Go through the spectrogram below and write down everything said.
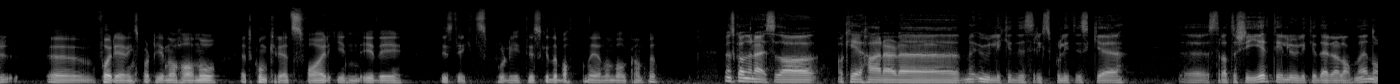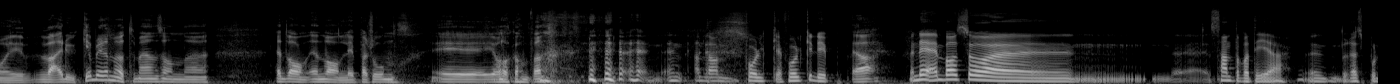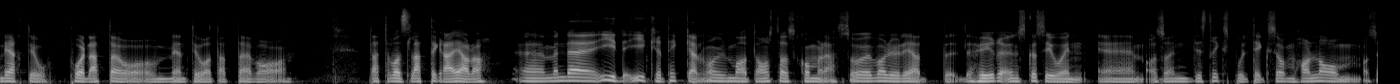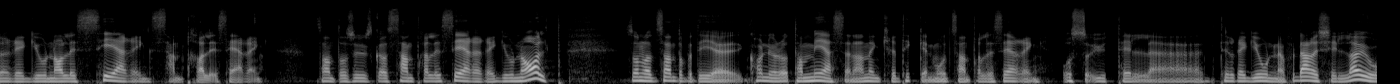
for regjeringspartiene å ha noe, et konkret svar inn i de distriktspolitiske debattene gjennom valgkampen. Men skal hun reise da Ok, her er det med ulike distriktspolitiske eh, strategier til ulike deler av landet. Nå i, hver uke blir det møte med en sånn eh, et van, en vanlig person i, i valgkampen. En, en, en folke, folkedyp. Ja. Men det er bare så uh, Senterpartiet eh, responderte jo på dette og mente jo at dette var, dette var slette greier, da. Eh, men det, i, i kritikken var jo Marit Arnstad som kom med det, så var det jo det at Høyre ønsker seg jo en, eh, altså en distriktspolitikk som handler om altså en regionalisering, sentralisering. Altså du skal sentralisere regionalt. Sånn at Senterpartiet kan jo da ta med seg denne kritikken mot sentralisering også ut til, eh, til regionene. For der skiller jo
